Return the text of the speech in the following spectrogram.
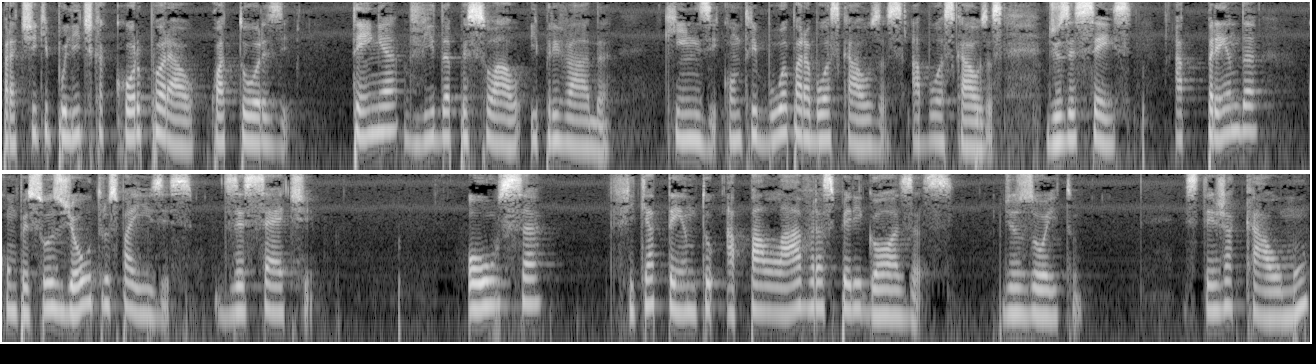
Pratique política corporal. 14. Tenha vida pessoal e privada. 15. Contribua para boas causas, a boas causas. 16. Aprenda com pessoas de outros países. 17. Ouça, fique atento a palavras perigosas. 18. Esteja calmo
